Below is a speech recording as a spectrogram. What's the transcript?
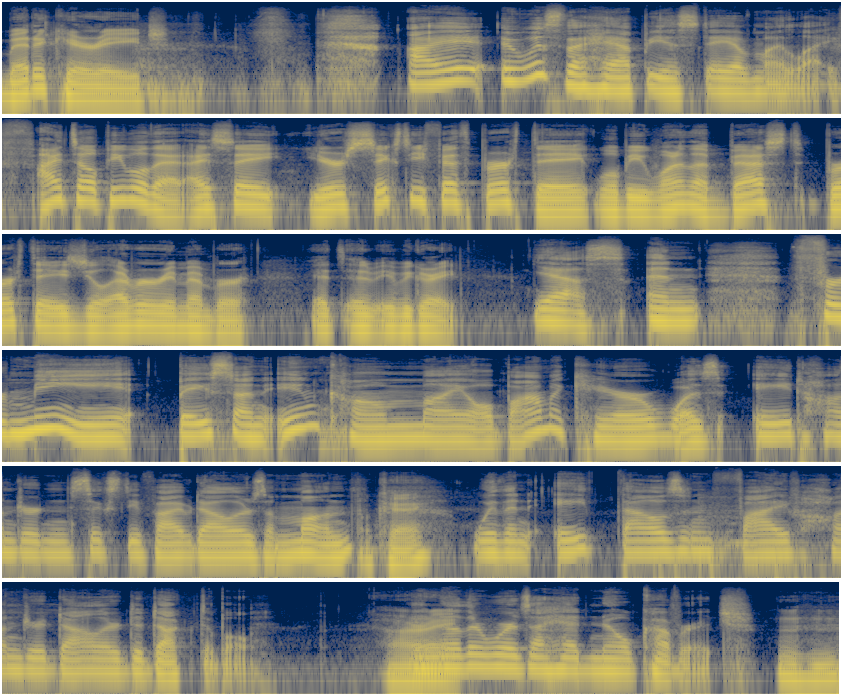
Medicare age? I it was the happiest day of my life. I tell people that. I say your 65th birthday will be one of the best birthdays you'll ever remember. It, it'd be great. Yes. And for me, based on income, my Obamacare was $865 a month Okay. with an $8,500 deductible. All In right. other words, I had no coverage. mm-hmm.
